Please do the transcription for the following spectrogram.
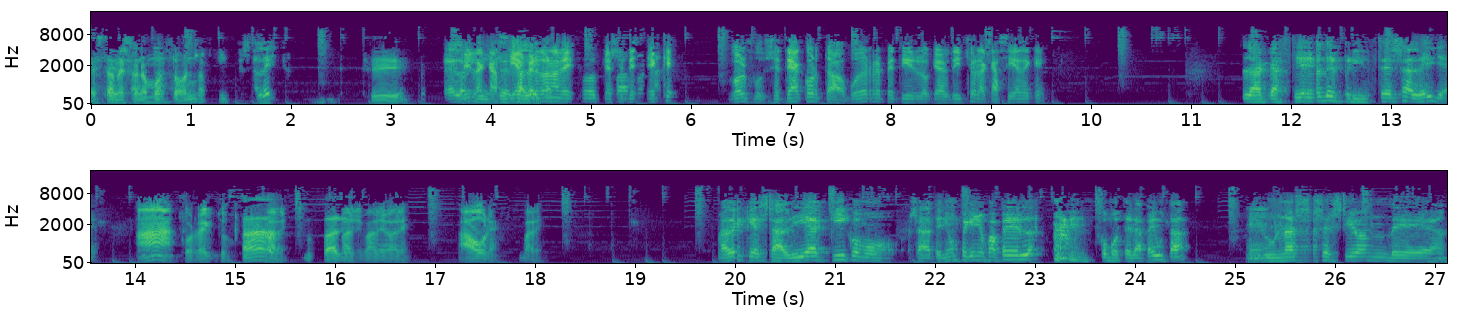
esta me suena un montón. Leia. Sí. Sí, la que hacía, perdona, de, no que se te- es que, Golfus, se te ha cortado. ¿Puedes repetir lo que has dicho? ¿La que hacía de qué? La que hacía de princesa Leia. Ah, correcto. Ah, Vale, vale. vale, vale, vale. Ahora, vale. ¿Vale? Que salía aquí como, o sea, tenía un pequeño papel como terapeuta en una sesión de,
